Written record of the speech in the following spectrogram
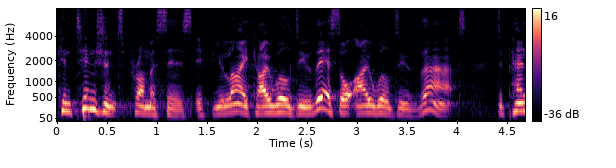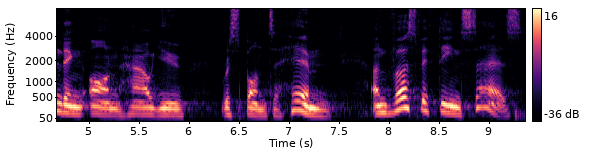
contingent promises, if you like. I will do this or I will do that, depending on how you respond to Him. And verse 15 says,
